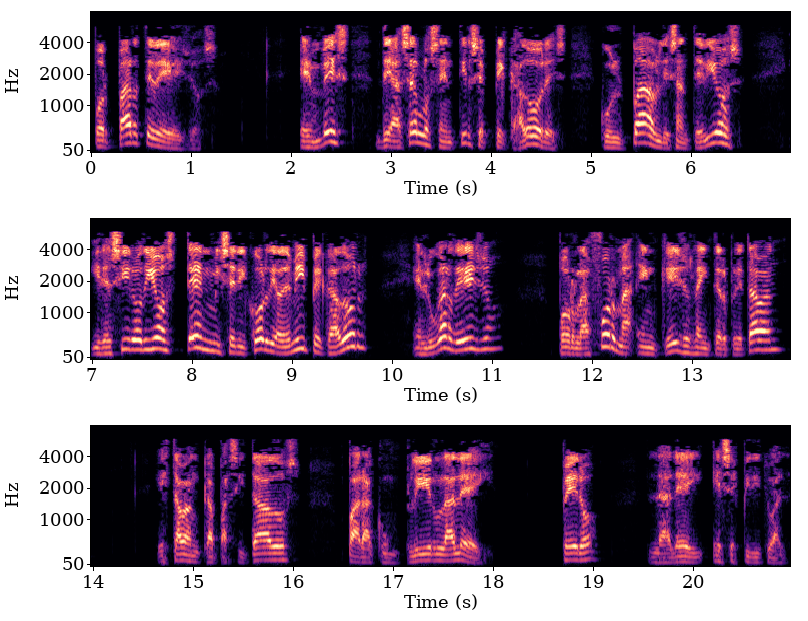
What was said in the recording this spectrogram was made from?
por parte de ellos. En vez de hacerlos sentirse pecadores, culpables ante Dios, y decir, oh Dios, ten misericordia de mí, pecador, en lugar de ello, por la forma en que ellos la interpretaban, estaban capacitados para cumplir la ley. Pero la ley es espiritual.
